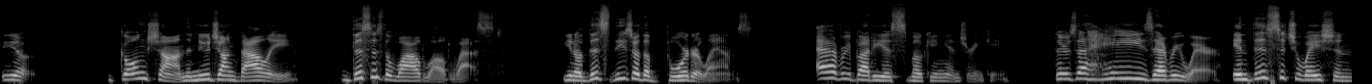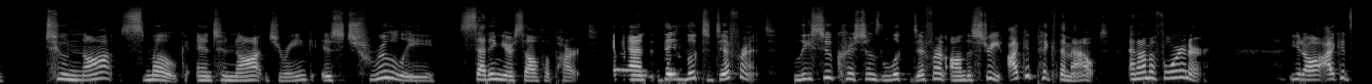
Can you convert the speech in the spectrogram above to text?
you know, Gongshan, the Nujiang Valley, this is the wild, wild west. You know, this these are the borderlands. Everybody is smoking and drinking there's a haze everywhere. In this situation, to not smoke and to not drink is truly setting yourself apart. And they looked different. Lisu Christians looked different on the street. I could pick them out, and I'm a foreigner. You know, I could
